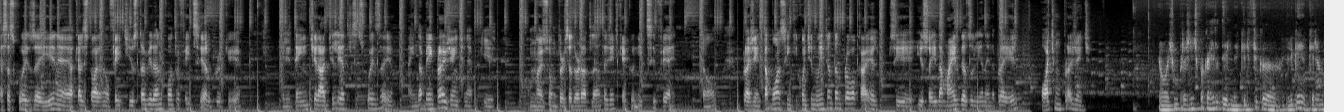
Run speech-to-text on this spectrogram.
essas coisas aí, né? Aquela história, né, o feitiço tá virando contra o feiticeiro, porque ele tem tirado de letra essas coisas aí. Ainda bem pra gente, né? Porque como nós somos torcedor do Atlanta, a gente quer que o Knicks se ferre. Então, pra gente tá bom assim que continuem tentando provocar ele. Se isso aí dá mais gasolina ainda para ele, ótimo pra gente. é ótimo pra gente, pra carreira dele, né? Que ele fica. Ele ganha, querendo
